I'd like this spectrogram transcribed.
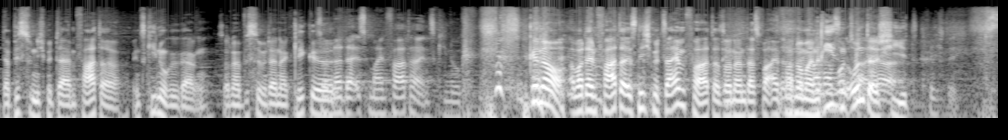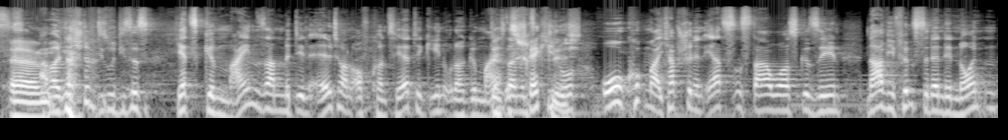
Da bist du nicht mit deinem Vater ins Kino gegangen, sondern bist du mit deiner Clique. Sondern da ist mein Vater ins Kino gegangen. genau, aber dein Vater ist nicht mit seinem Vater, sondern das war einfach nochmal ein Riesenunterschied. Ja, richtig. Ähm, Aber das stimmt, so dieses jetzt gemeinsam mit den Eltern auf Konzerte gehen oder gemeinsam Das ist ins schrecklich. Kino. Oh, guck mal, ich habe schon den ersten Star Wars gesehen. Na, wie findest du denn den neunten?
